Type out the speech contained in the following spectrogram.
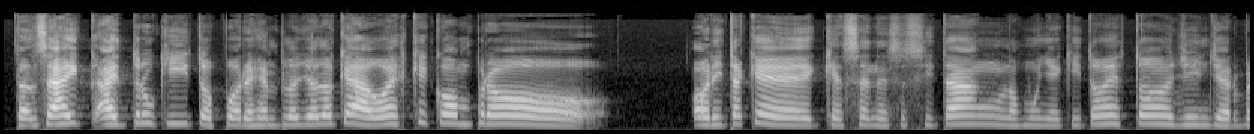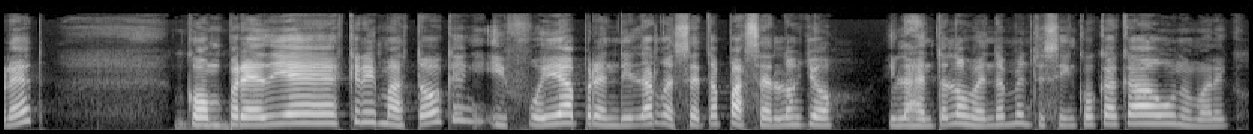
Entonces hay, hay truquitos, por ejemplo, yo lo que hago es que compro, ahorita que, que se necesitan los muñequitos estos gingerbread, compré 10 Christmas token y fui a aprendí la receta para hacerlos yo. Y la gente los vende en 25k cada uno, marico.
